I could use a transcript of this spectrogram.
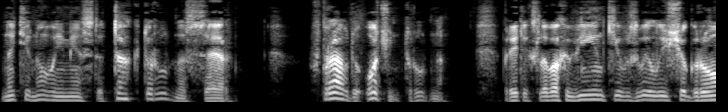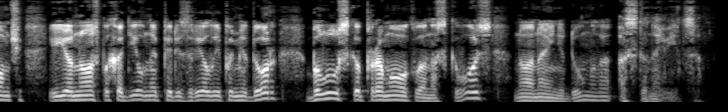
найти новое место. Так трудно, сэр. Вправду, очень трудно. При этих словах Винки взвыла еще громче, ее нос походил на перезрелый помидор, блузка промокла насквозь, но она и не думала остановиться. —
